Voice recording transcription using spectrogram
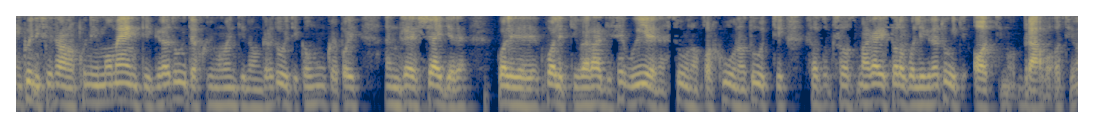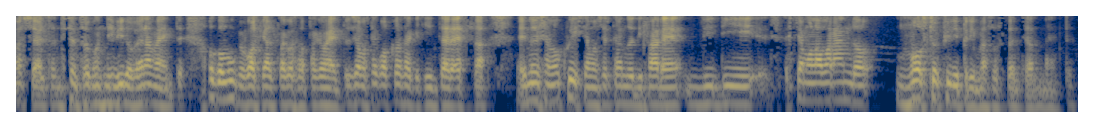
e quindi ci saranno alcuni momenti gratuiti, alcuni momenti non gratuiti, comunque poi andrei a scegliere quale, quale ti varrà di seguire, nessuno, qualcuno, tutti, so, so, magari solo quelli gratuiti, ottimo, bravo, ottima scelta, nel senso condivido veramente, o comunque qualche altra cosa a pagamento, diciamo se è qualcosa che ti interessa. E noi siamo qui, stiamo cercando di fare, di, di, stiamo lavorando molto più di prima sostanzialmente.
